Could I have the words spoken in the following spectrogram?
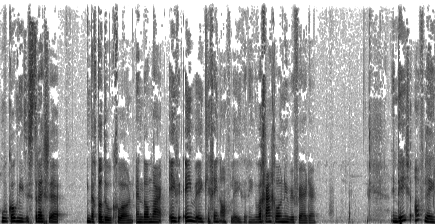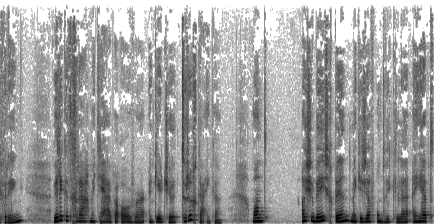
hoef ik ook niet te stressen. Ik dacht, dat doe ik gewoon. En dan maar even één weekje geen aflevering. We gaan gewoon nu weer verder. In deze aflevering wil ik het graag met je hebben over een keertje terugkijken. Want als je bezig bent met jezelf ontwikkelen en je hebt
